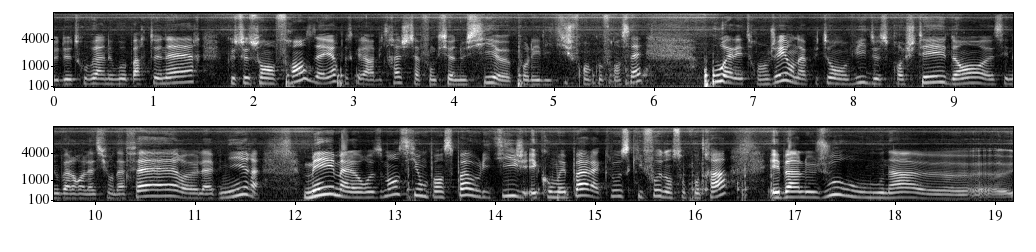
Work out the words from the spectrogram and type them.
Oui. de trouver un nouveau partenaire, que ce soit en France d'ailleurs, parce que l'arbitrage ça fonctionne aussi pour les litiges franco-français ou à l'étranger, on a plutôt envie de se projeter dans euh, ces nouvelles relations d'affaires, euh, l'avenir. Mais malheureusement, si on ne pense pas au litige et qu'on ne met pas la clause qu'il faut dans son contrat, eh ben, le jour où on a euh,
